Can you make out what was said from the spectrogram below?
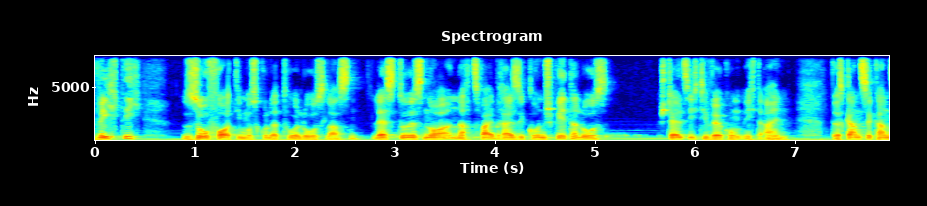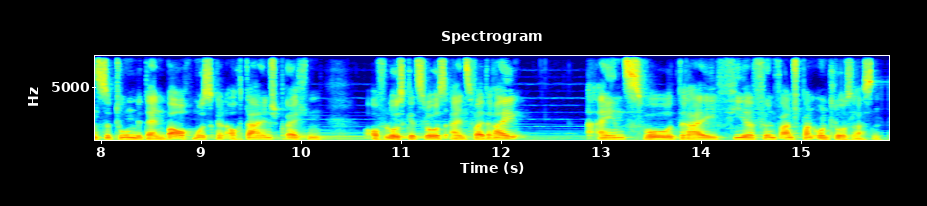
Wichtig, sofort die Muskulatur loslassen. Lässt du es nur nach zwei, drei Sekunden später los, stellt sich die Wirkung nicht ein. Das Ganze kannst du tun mit deinen Bauchmuskeln, auch da entsprechend. Auf los geht's los. 1, 2, 3. 1, 2, 3, 4, 5 anspannen und loslassen.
